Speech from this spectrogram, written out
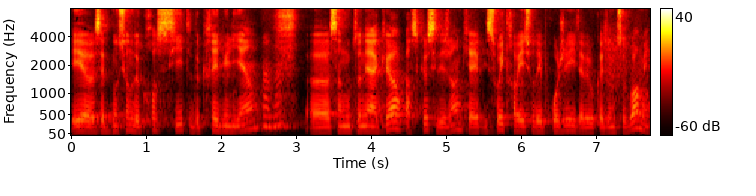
Et euh, cette notion de cross-site, de créer du lien, mhm. euh, ça nous tenait à cœur parce que c'est des gens qui avaient, soit ils travaillaient sur des projets, ils avaient l'occasion de se voir, mais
